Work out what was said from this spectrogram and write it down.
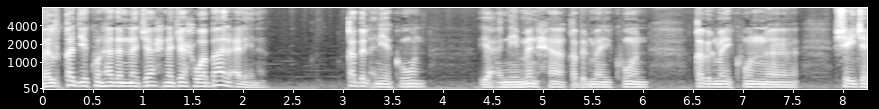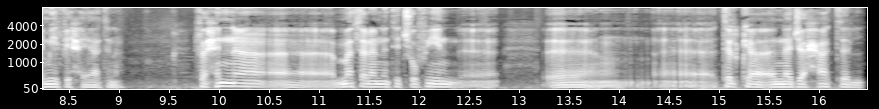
بل قد يكون هذا النجاح نجاح وبال علينا. قبل أن يكون يعني منحة قبل ما يكون قبل ما يكون آه، شيء جميل في حياتنا. فحنا آه، مثلا أنت تشوفين آه، تلك النجاحات ال-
